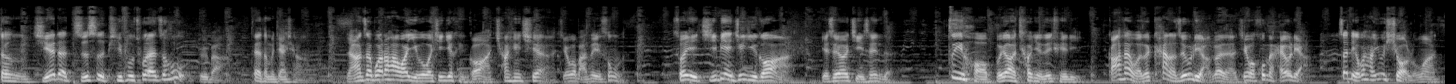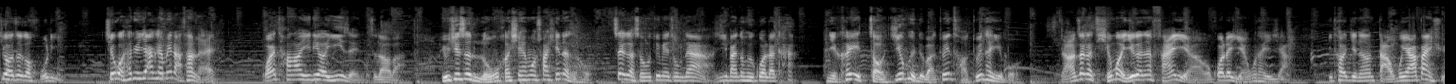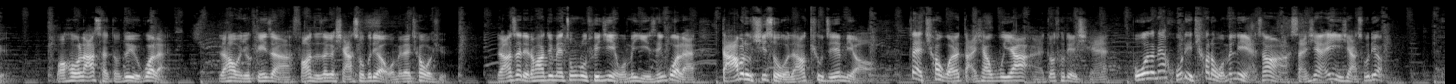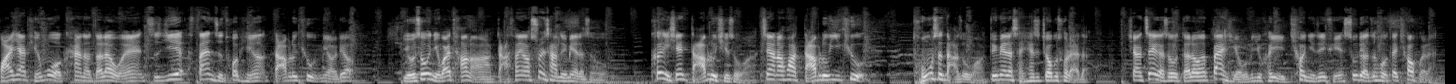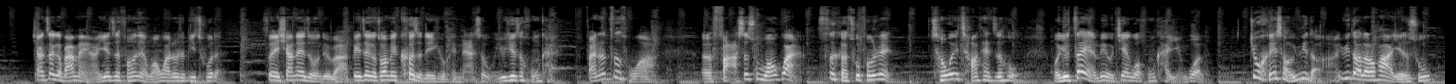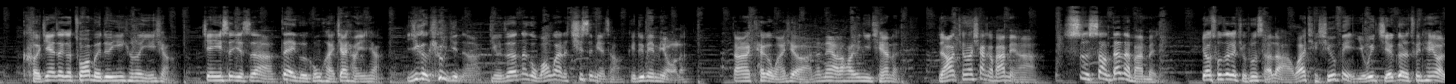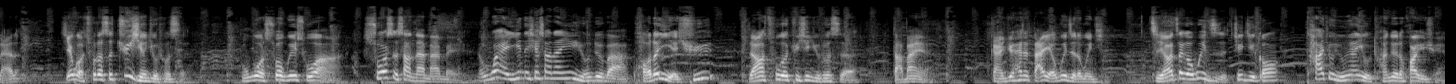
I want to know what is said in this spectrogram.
等杰的直视皮肤出来之后，对吧？再怎么加强。然后这波的话，我以为我经济很高啊，强行切，啊，结果把自己送了。所以即便经济高啊，也是要谨慎的，最好不要跳进人群里。刚才我是看了只有两个人，结果后面还有俩。这里我想用小龙啊钓这个狐狸。结果他就压根没打算来，玩螳螂一定要阴人，知道吧？尤其是龙和先锋刷新的时候，这个时候对面中单啊，一般都会过来看，你可以找机会，对吧？蹲草蹲他一波，然后这个提莫一个人反野啊，我过来掩护他一下，一套技能打乌鸦半血，往后拉扯，等队友过来，然后我就跟着啊，防止这个霞收不掉，我们再跳过去。然后这里的话，对面中路推进，我们隐身过来，W 起手，然后 Q 直接秒，再跳过来打一下乌鸦，哎，多收点钱。不过这边狐狸跳到我们脸上啊，闪现 A 一下收掉。划一下屏幕，看到德莱文，直接三指脱屏，WQ 秒掉。有时候你玩螳螂啊，打算要顺杀对面的时候，可以先 W 起手啊，这样的话 WEQ 同时打中啊，对面的闪现是交不出来的。像这个时候德莱文半血，我们就可以跳进人群收掉之后再跳回来。像这个版本啊，夜之锋刃王冠都是必出的，所以像那种对吧，被这个装备克制的英雄很难受，尤其是红凯。反正自从啊，呃法师出王冠，刺客出锋刃，成为常态之后，我就再也没有见过红凯赢过了，就很少遇到啊，遇到了的话也是输。可见这个装备对英雄的影响。建议设计师啊，再给红凯加强一下，一个 Q 技能啊，顶着那个王冠的七十免伤，给对面秒了。当然开个玩笑啊，那那样的话就逆天了。然后听说下个版本啊是上单的版本，要出这个九头蛇了啊，我还挺兴奋，以为杰哥的春天要来了，结果出的是巨型九头蛇。不过说归说啊，说是上单版本，那万一那些上单英雄对吧，跑到野区，然后出个巨型九头蛇咋办呀？感觉还是打野位置的问题。只要这个位置经济高，他就永远有团队的话语权。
